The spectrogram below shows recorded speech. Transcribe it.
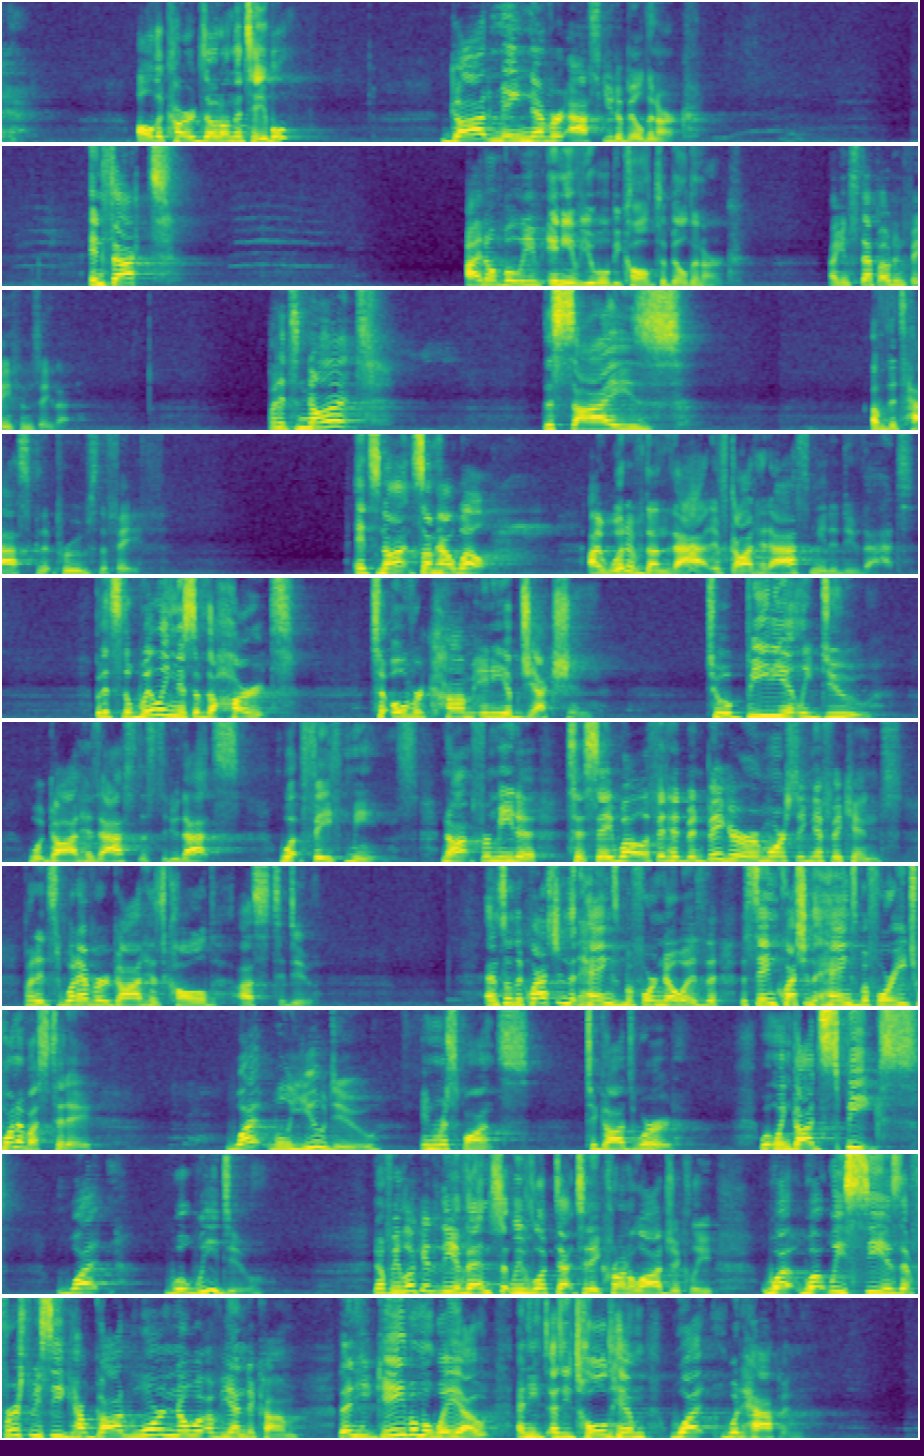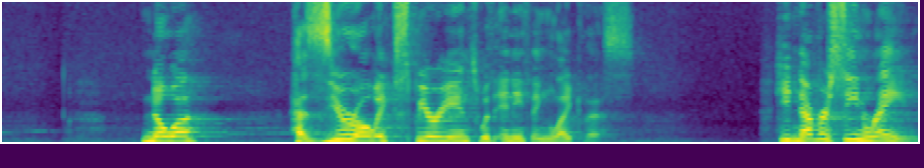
all the cards out on the table. God may never ask you to build an ark. In fact, I don't believe any of you will be called to build an ark. I can step out in faith and say that. But it's not the size of the task that proves the faith. It's not somehow, well, I would have done that if God had asked me to do that. But it's the willingness of the heart to overcome any objection, to obediently do what God has asked us to do. That's what faith means. Not for me to, to say, well, if it had been bigger or more significant, but it's whatever God has called us to do. And so the question that hangs before Noah is the, the same question that hangs before each one of us today. What will you do in response to God's word? When God speaks, what will we do? Now, if we look at the events that we've looked at today chronologically, what, what we see is that first we see how God warned Noah of the end to come, then he gave him a way out, and he, as he told him what would happen. Noah has zero experience with anything like this. He'd never seen rain.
